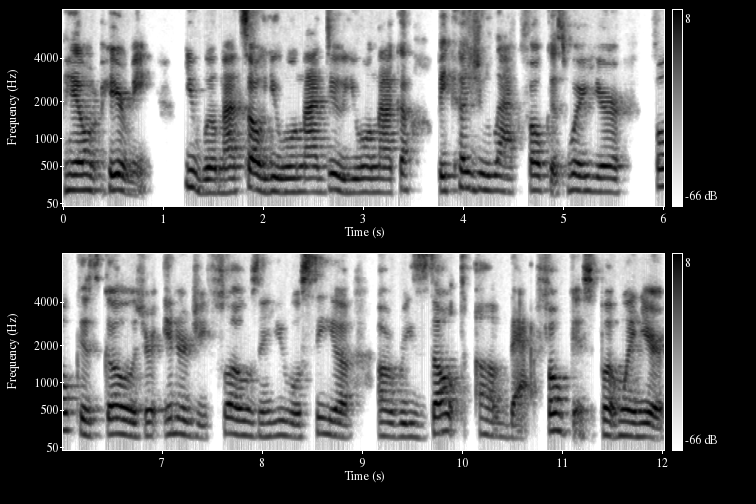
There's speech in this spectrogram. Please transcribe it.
hear, hear me, you will not sow, you will not do, you will not go because you lack focus. Where you're focus goes, your energy flows, and you will see a, a result of that focus. But when you're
